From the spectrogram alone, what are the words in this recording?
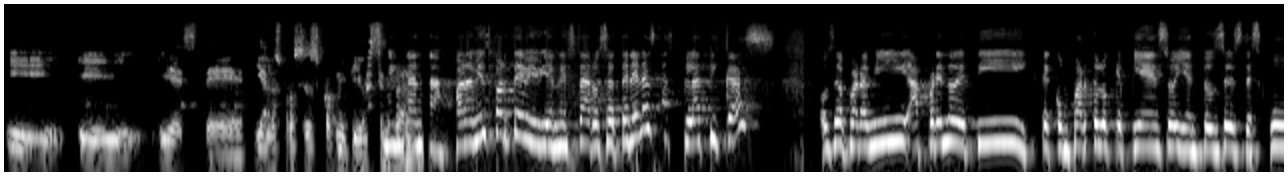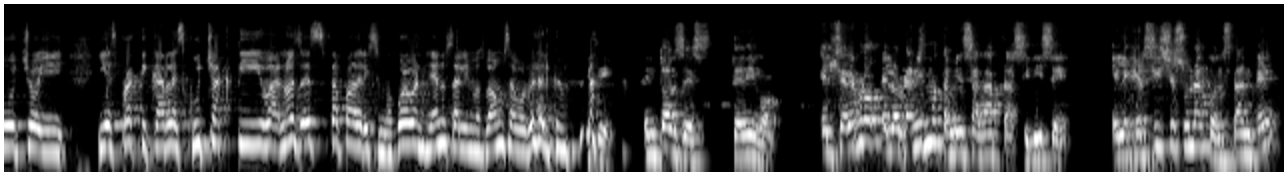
y, y, este, y a los procesos cognitivos. Me encanta. Para mí es parte de mi bienestar. O sea, tener estas pláticas, o sea, para mí aprendo de ti, te comparto lo que pienso y entonces te escucho y, es practicar la escucha activa, ¿no? Es, está padrísimo. Pero bueno, ya nos salimos, vamos a volver al tema. Sí. Entonces, te digo, el cerebro, el organismo también se adapta. Si dice, el ejercicio es una constante,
